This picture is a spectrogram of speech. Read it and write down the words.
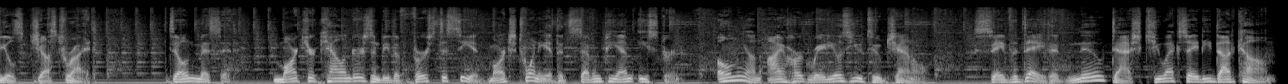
feels just right. Don't miss it. Mark your calendars and be the first to see it March 20th at 7 p.m. Eastern, only on iHeartRadio's YouTube channel. Save the date at new-QX80.com.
